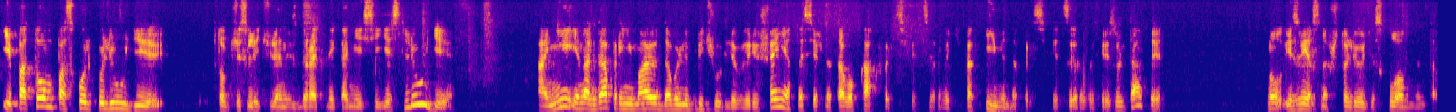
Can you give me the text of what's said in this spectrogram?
и потом, поскольку люди, в том числе члены избирательной комиссии, есть люди – они иногда принимают довольно причудливые решения относительно того, как фальсифицировать, как именно фальсифицировать результаты. Ну, известно, что люди склонны там,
